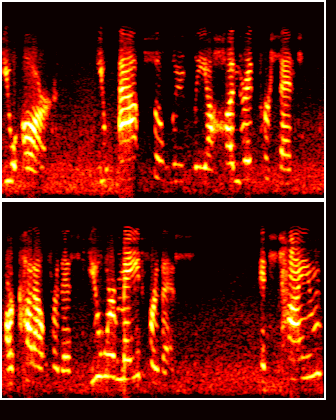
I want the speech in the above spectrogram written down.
You are. You absolutely 100% are cut out for this. You were made for this. It's time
